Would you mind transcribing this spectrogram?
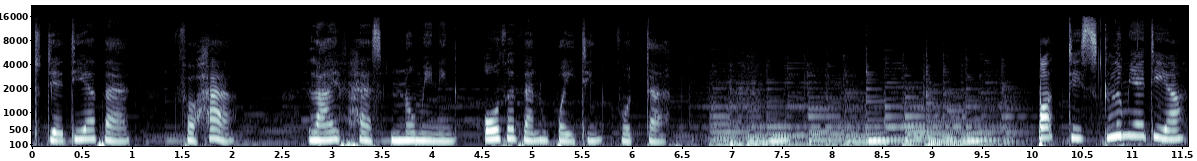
to the idea that, for her, life has no meaning other than waiting for death. But this gloomy idea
